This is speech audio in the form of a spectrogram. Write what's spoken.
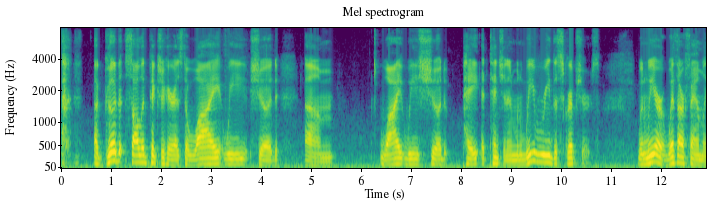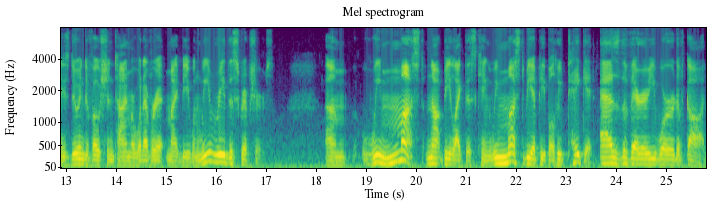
a good solid picture here as to why we should um, why we should pay attention. And when we read the scriptures, when we are with our families doing devotion time or whatever it might be, when we read the scriptures, um, we must not be like this king. We must be a people who take it as the very word of God.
